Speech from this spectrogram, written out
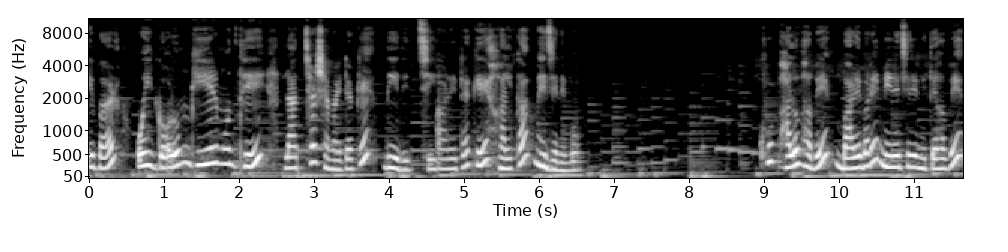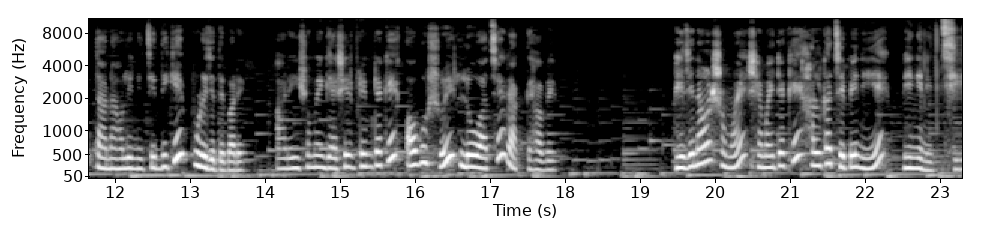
এবার ওই গরম ঘিয়ের মধ্যেই লাচ্ছা সেমাইটাকে দিয়ে দিচ্ছি আর এটাকে হালকা ভেজে নেব। খুব ভালোভাবে বারে বারে নেড়ে চেড়ে নিতে হবে, তা না হলে নিচের দিকে পুড়ে যেতে পারে। আর এই সময় গ্যাসের ফ্লেমটাকে অবশ্যই লো আছে রাখতে হবে। ভেজে নেওয়ার সময় সেমাইটাকে হালকা চেপে নিয়ে ভেঙে নিচ্ছি।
